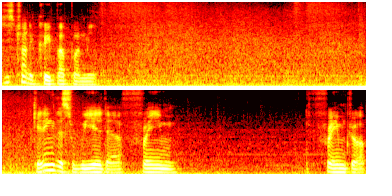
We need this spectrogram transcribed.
He's trying to creep up on me. Getting this weird uh, frame... Frame drop.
